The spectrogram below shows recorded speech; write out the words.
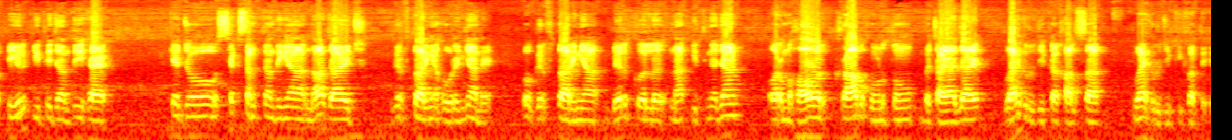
ਅਪੀਲ ਕੀਤੀ ਜਾਂਦੀ ਹੈ ਕਿ ਜੋ ਸਿੱਖ ਸੰਗਤਾਂ ਦੀਆਂ ਨਾਜਾਇਜ਼ ਗ੍ਰਿਫਤਾਰੀਆਂ ਹੋ ਰਹੀਆਂ ਨੇ, ਉਹ ਗ੍ਰਿਫਤਾਰੀਆਂ ਬਿਲਕੁਲ ਨਾ ਕੀਤੀਆਂ ਜਾਣ ਔਰ ਮਾਹੌਲ ਖਰਾਬ ਹੋਣ ਤੋਂ ਬਚਾਇਆ ਜਾਏ। ਵਾਹਿਗੁਰੂ ਜੀ ਕਾ ਖਾਲਸਾ, ਵਾਹਿਗੁਰੂ ਜੀ ਕੀ ਫਤਿਹ।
